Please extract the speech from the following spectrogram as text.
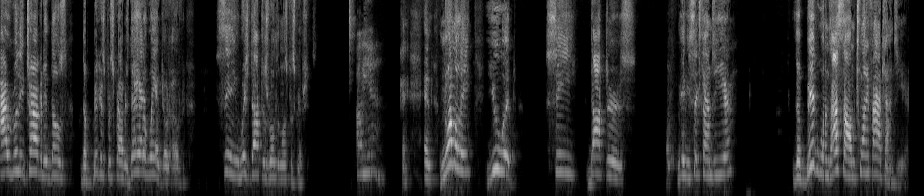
I really targeted those the biggest prescribers. They had a way of, of seeing which doctors wrote the most prescriptions. Oh yeah. Okay, and normally you would see doctors maybe six times a year. The big ones, I saw them 25 times a year.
